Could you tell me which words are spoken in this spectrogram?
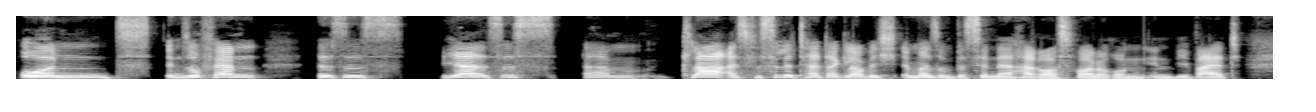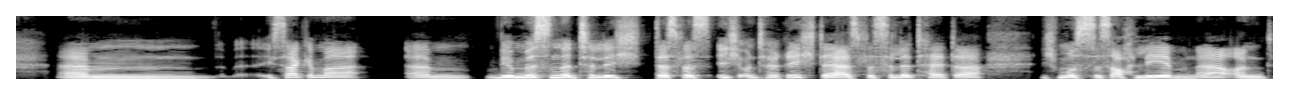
und insofern ist es, ja, es ist ähm, klar, als Facilitator, glaube ich, immer so ein bisschen eine Herausforderung, inwieweit, ähm, ich sage immer, ähm, wir müssen natürlich das, was ich unterrichte als Facilitator, ich muss das auch leben, ne? Und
